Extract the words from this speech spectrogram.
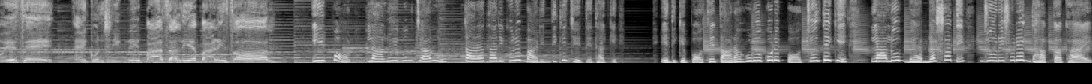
হয়েছে। এখন শীঘ্রই পা চালিয়ে বাড়ি চল। এরপর লালু এবং চারু তাড়াতাড়ি করে বাড়ির দিকে যেতে থাকে। এদিকে পথে তাড়াহুড়ো করে পথ চলতে গিয়ে লালু ভ্যাবলার সাথে জোরে সোরে ধাক্কা খায়।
